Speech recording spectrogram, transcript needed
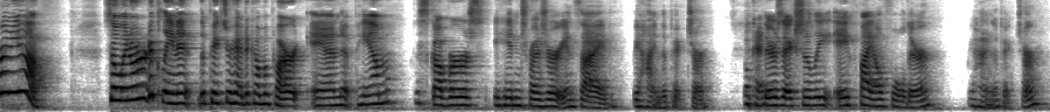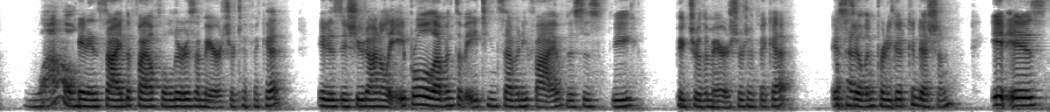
Kind of, yeah. So, in order to clean it, the picture had to come apart, and Pam discovers a hidden treasure inside behind the picture. Okay. There's actually a file folder behind the picture. Wow. And inside the file folder is a marriage certificate. It is issued on April 11th of 1875. This is the picture of the marriage certificate. It's Okay. still in pretty good condition. It is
